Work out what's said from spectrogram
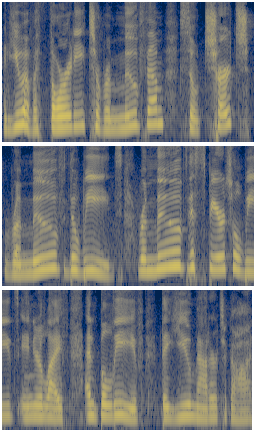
and you have authority to remove them. So, church, remove the weeds, remove the spiritual weeds in your life, and believe that you matter to God.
